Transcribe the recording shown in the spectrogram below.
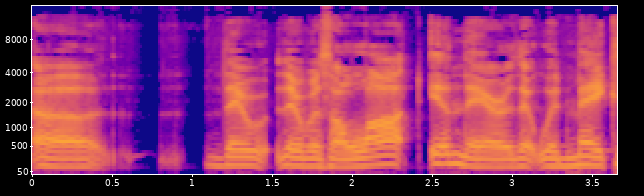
uh, there there was a lot in there that would make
